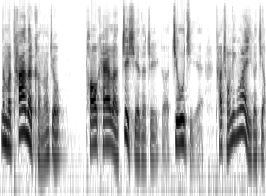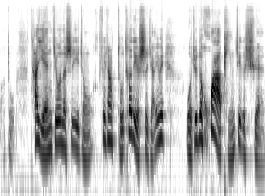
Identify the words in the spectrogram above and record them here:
那么他呢，可能就抛开了这些的这个纠结，他从另外一个角度，他研究呢是一种非常独特的一个视角，因为我觉得画屏这个选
